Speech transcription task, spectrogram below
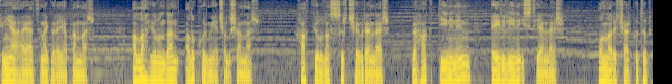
dünya hayatına göre yapanlar, Allah yolundan alıkoymaya çalışanlar, hak yoluna sırt çevirenler ve hak dininin eğriliğini isteyenler, onları çarpıtıp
